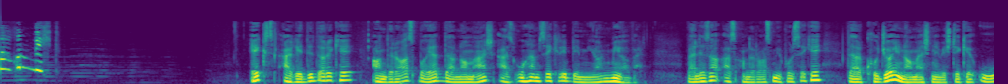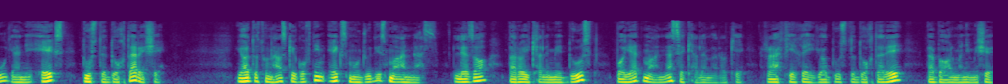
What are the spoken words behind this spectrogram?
warum nicht? اکس عقیده داره که آندراس باید در نامه‌ش از او هم ذکری به میان می آورد و لذا از آندراس می‌پرسه که در کجای نامه‌ش نوشته که او یعنی اکس دوست دخترشه. یادتون هست که گفتیم اکس موجودی است مؤنث لذا برای کلمه دوست باید مؤنث کلمه را که رفیقه یا دوست دختره و به آلمانی میشه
